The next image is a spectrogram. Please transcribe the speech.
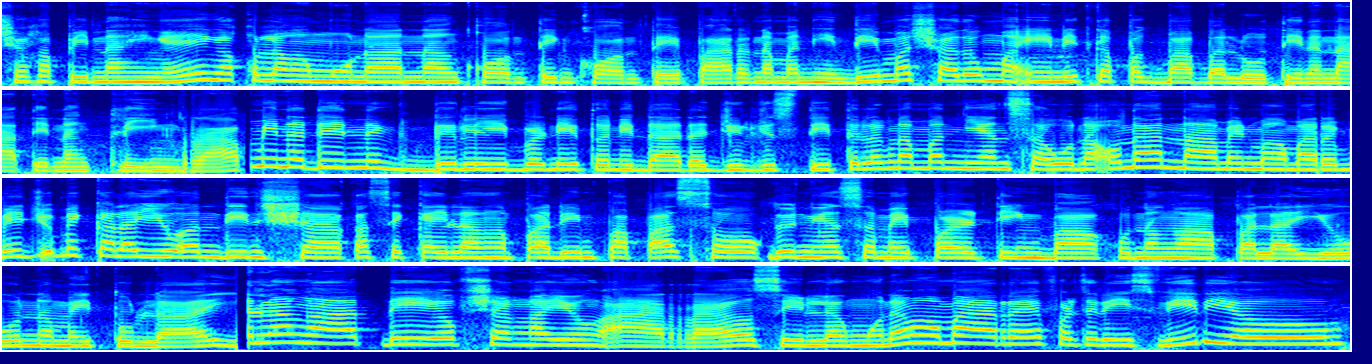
tsaka pinahinga-hinga ko lang muna ng konting-konti para naman hindi masyadong mainit kapag babalutin na natin ng cling wrap. Kami na din nag-deliver nito ni Dada Julius. Dito lang naman yan sa una-una namin mga mare. Medyo may kalayuan din siya kasi kailangan pa rin papasok. Doon nga sa may parting bako na nga pala yun na may tulay. Kaya nga at day off siya ngayong araw. So yun lang muna mga mare for today's video.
